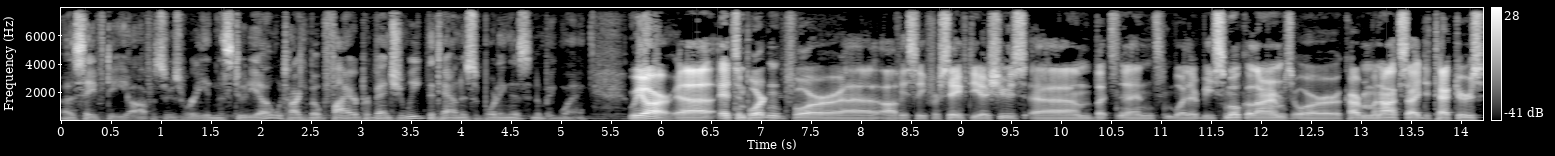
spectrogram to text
uh, safety officers were in the studio. We're talking about Fire Prevention Week. The town is supporting this in a big way. We are. Uh, it's important for uh, obviously for safety issues, um, but and whether it be smoke alarms or carbon monoxide detectors.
